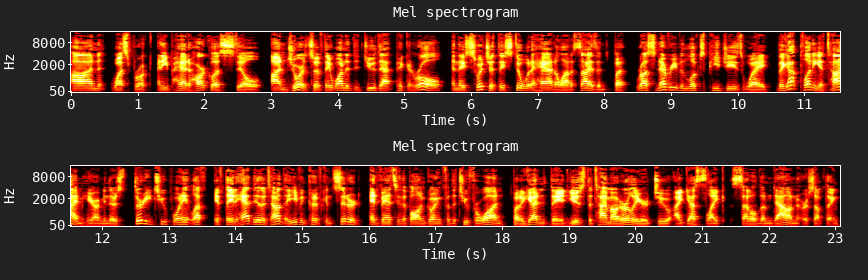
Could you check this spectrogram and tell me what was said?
on Westbrook, and he had Harkless still on George. So if they wanted to do that pick and roll and they switch it, they still would have had a lot of size. But Russ never even looks PG's way. They got plenty of time here. I mean, there's 32.8 left. If they'd had the other time, they even could have considered advancing the ball and going for the two for one. But again, they had used the timeout earlier to, I guess, like settle them down or something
